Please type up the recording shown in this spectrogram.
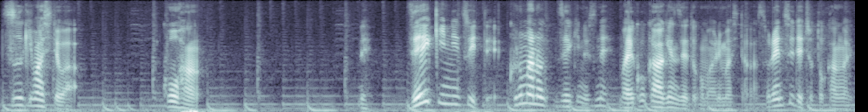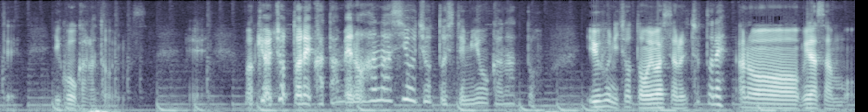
続きましては、後半、税金について、車の税金ですね、まあ、エコカー減税とかもありましたが、それについてちょっと考えていこうかなと思います。え、まあ、今日はちょっとね、固めの話をちょっとしてみようかなというふうにちょっと思いましたので、ちょっとね、あのー、皆さんも、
